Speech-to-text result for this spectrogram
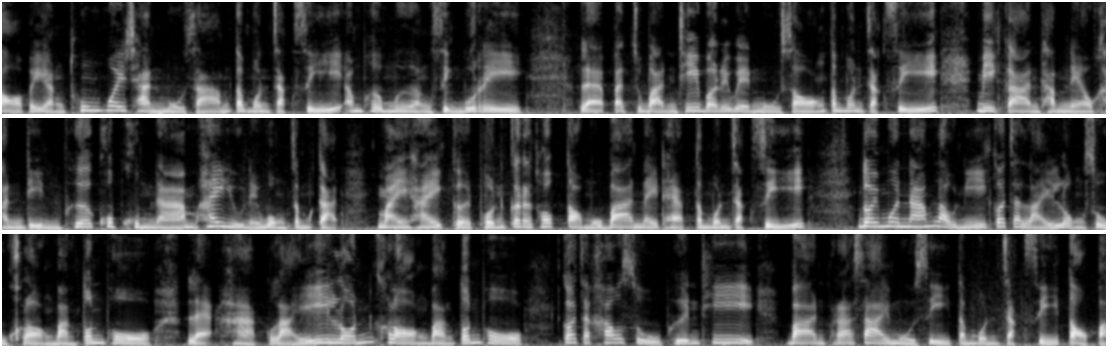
ต่อไปยังทุ่งห้วยชันหมู่ 3ตำบลจักสีอำเภอเมืองสิงห์บุรี และปัจจุบันที่บริเวณหมู่ 2ตำบลจักสีมีการทำแนวคันดิน เพื่อควบคุมน้ำให้อยู่ในวงจำกัด ไม่ให้เกิดผลกระทบต่อต่อหมู่บ้านในแถบตำบลจักสีโดยมวลน้ำเหล่านี้ก็จะไหลลงสู่คลองบางต้นโพ และหากไหลล้นคลองบางต้นโพ ก็จะเข้าสู่พื้นที่บ้านพระทรายหมู่ 4ตำบลจักสีต่อไป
